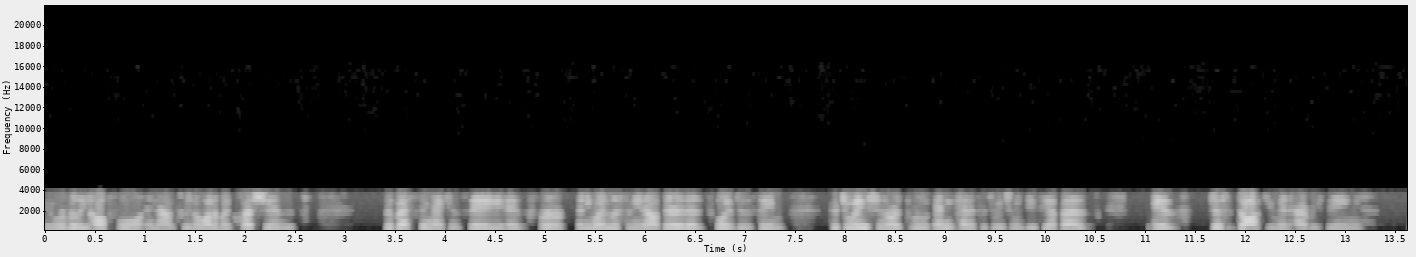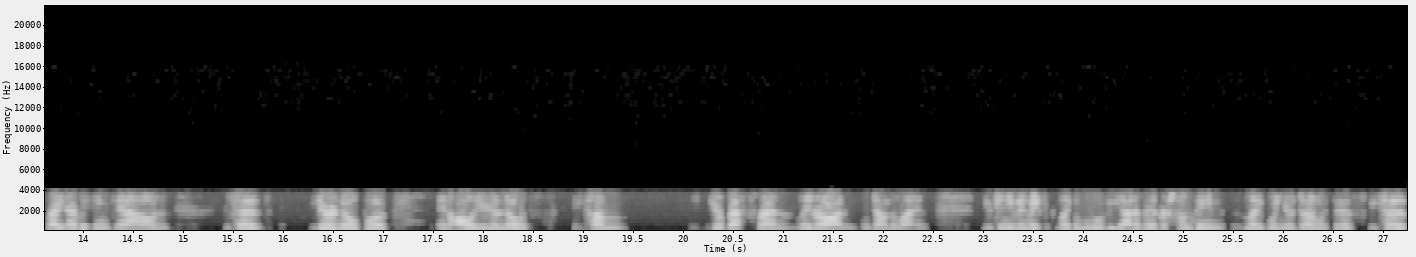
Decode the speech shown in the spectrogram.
they were really helpful in answering a lot of my questions the best thing I can say is for anyone listening out there that's going through the same situation or through any kind of situation with DCFS is just document everything, write everything down because your notebook and all of your notes become your best friend later on down the line. You can even make like a movie out of it or something like when you're done with this because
